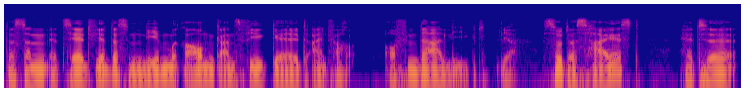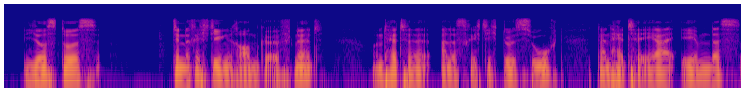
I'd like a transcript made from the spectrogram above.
dass dann erzählt wird, dass im Nebenraum ganz viel Geld einfach offen da liegt. Ja. So, das heißt, hätte Justus den richtigen Raum geöffnet und hätte alles richtig durchsucht, dann hätte er eben das,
